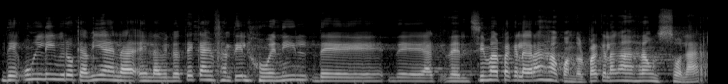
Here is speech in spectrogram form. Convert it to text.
de un libro que había en la, biblioteca infantil juvenil de, de, del del Parque de la Granja, cuando el Parque de la Granja era un solar,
